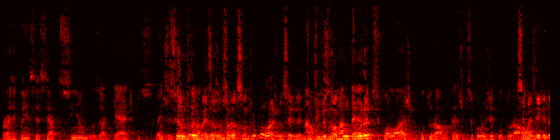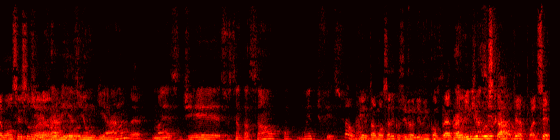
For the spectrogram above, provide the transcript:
para reconhecer certos símbolos, arquétipos. Mas isso é, outra, mas é uma observação antropológica, ou seja, não, tu vives numa uma cultura. tese psicológica cultural, uma tese de psicologia cultural. Sim, mas ele demonstra isso de raiz junguiana, é. mas de sustentação muito difícil. Não, o que ele está mostrando, inclusive, é o livro incompleto dele de buscar. É, pode ser,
